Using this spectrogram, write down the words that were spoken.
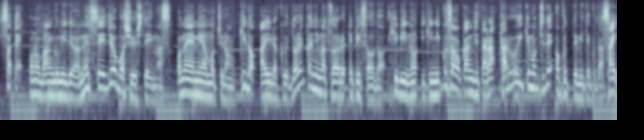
さてこの番組ではメッセージを募集しています。お悩みはもちろん喜怒哀楽どれかにまつわるエピソード日々の生きにくさを感じたら軽い気持ちで送ってみてください。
